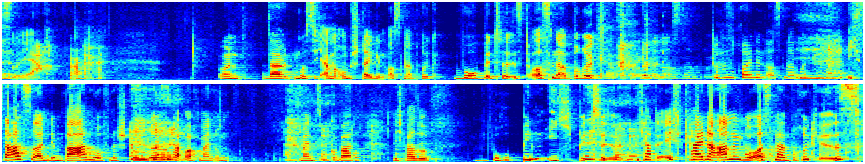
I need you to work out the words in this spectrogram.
So, ja. Und da musste ich einmal umsteigen in Osnabrück. Wo bitte ist Osnabrück? Ich habe Freunde in Osnabrück. Du hast Freunde in Osnabrück? Ich saß so an dem Bahnhof eine Stunde und habe auf, meinen um auf meinen Zug gewartet. Und ich war so, wo bin ich bitte? Ich hatte echt keine Ahnung, wo Osnabrück ist.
